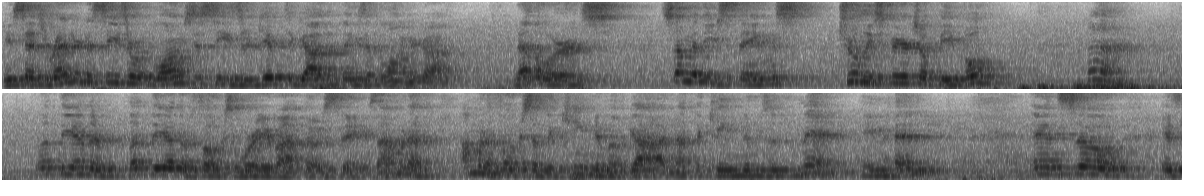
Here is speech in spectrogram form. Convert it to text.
He says, render to Caesar what belongs to Caesar, give to God the things that belong to God. In other words, some of these things, truly spiritual people, huh, let the other let the other folks worry about those things. I'm gonna I'm gonna focus on the kingdom of God, not the kingdoms of men. Amen. And so it's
